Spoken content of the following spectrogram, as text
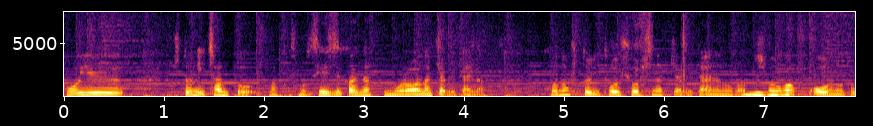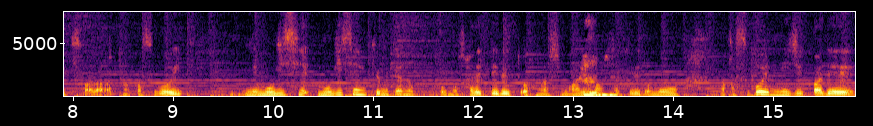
こういう人にちゃんとなんかその政治家になってもらわなきゃみたいな。この人に投票しなきゃみたいなのが小学校の時からなんかすごい、ね、模擬せ模擬選挙みたいなこともされているという話もありましたけれども、なんかすごい身近で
